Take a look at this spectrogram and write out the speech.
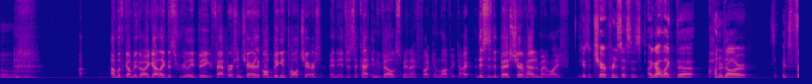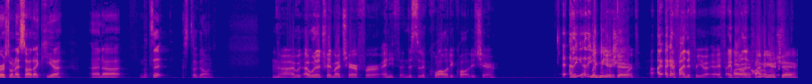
Oh my god. I'm with Gummy though. I got like this really big fat person chair. They're called big and tall chairs, and it just like, kind of envelops me, and I fucking love it. I, this is the best chair I've had in my life. You guys are chair princesses. I got like the hundred dollar first one I saw at IKEA, and uh, that's it. Still going. No, I would I wouldn't trade my chair for anything. This is a quality quality chair. I- think, I think Link me your chair. I, I gotta find it for you. If I All like, find me your chair.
